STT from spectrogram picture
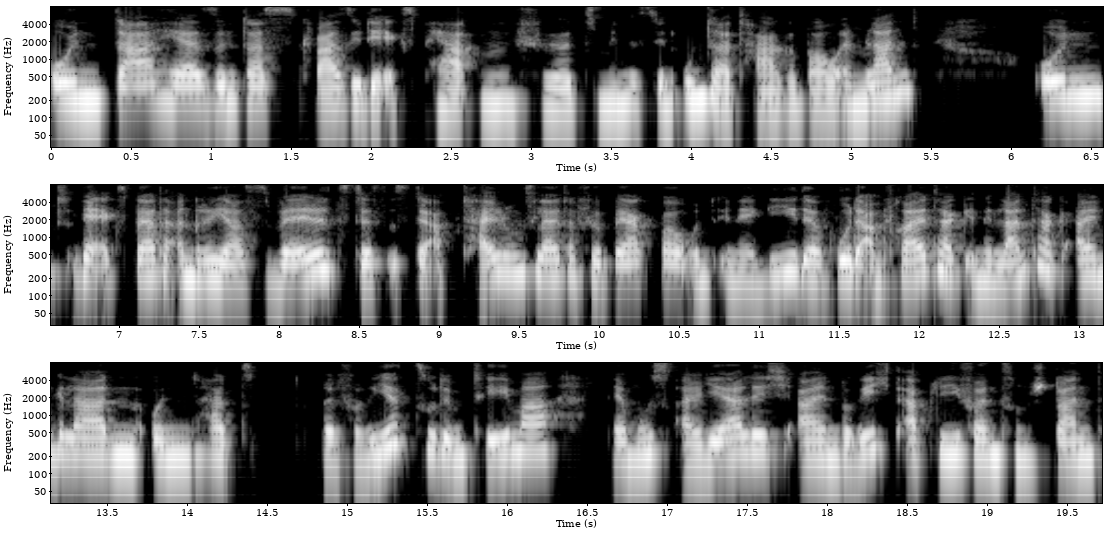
und daher sind das quasi die Experten für zumindest den Untertagebau im Land. Und der Experte Andreas Welz, das ist der Abteilungsleiter für Bergbau und Energie, der wurde am Freitag in den Landtag eingeladen und hat referiert zu dem Thema. Der muss alljährlich einen Bericht abliefern zum Stand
